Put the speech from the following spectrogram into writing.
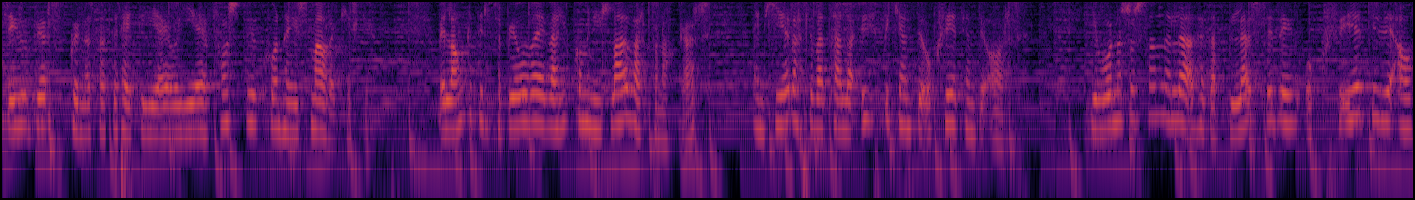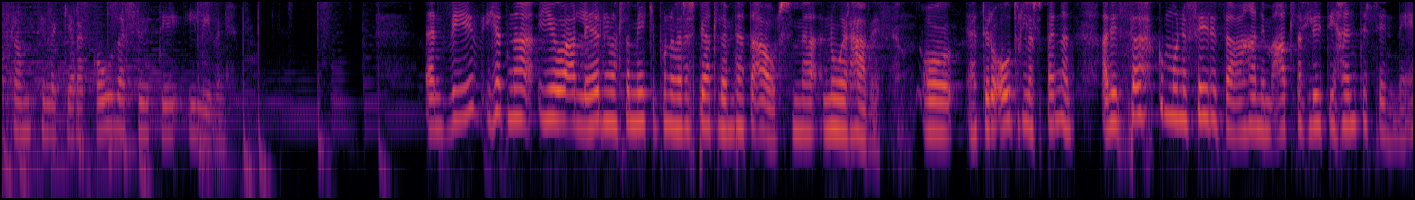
Sigurbjörg Gunnarsdóttir heiti ég og ég er fostuð kona í Smárakirkju. Við langar til þess að bjóða þið velkomin í hlaðvarpan okkar en hér ætlum við að tala uppbyggjandi og hvetjandi orð. Ég vona svo sannlega að þetta blessi þig og hveti þið áfram til að gera góða hluti í lífinu. En við, hérna, ég og Alli erum náttúrulega mikið búin að vera að spjalla um þetta ár sem nú er hafið og þetta er ótrúlega spennand að við þökkum honum fyrir það að hann er með alla hluti í hendi sinni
